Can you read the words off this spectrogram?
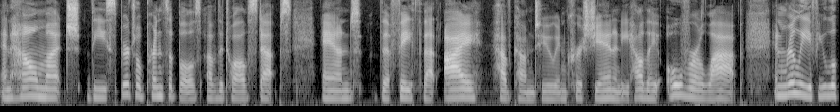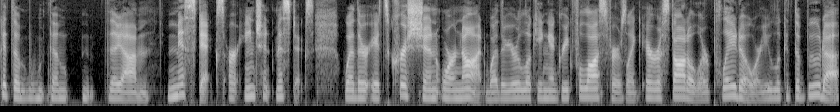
and how much the spiritual principles of the 12 steps and the faith that I have come to in Christianity, how they overlap. And really, if you look at the the the um, mystics or ancient mystics, whether it's Christian or not, whether you're looking at Greek philosophers like Aristotle or Plato, or you look at the Buddha,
